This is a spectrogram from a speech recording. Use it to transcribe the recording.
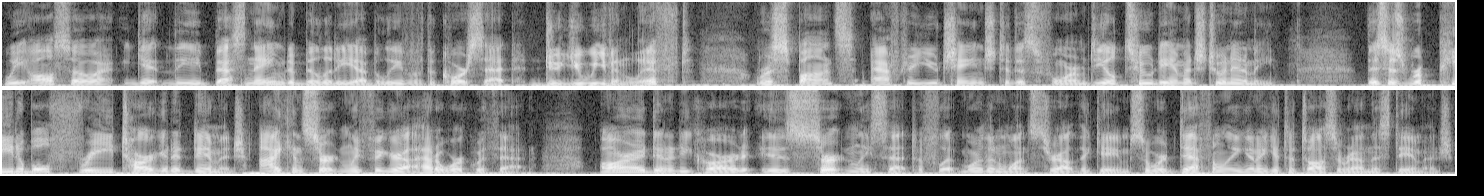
We also get the best named ability, I believe, of the core set Do You Even Lift? Response After you change to this form, deal 2 damage to an enemy. This is repeatable, free, targeted damage. I can certainly figure out how to work with that. Our identity card is certainly set to flip more than once throughout the game, so we're definitely going to get to toss around this damage.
